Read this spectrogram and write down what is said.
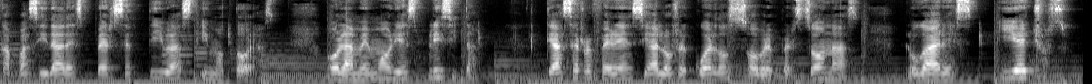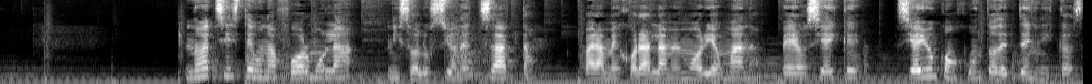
capacidades perceptivas y motoras, o la memoria explícita, que hace referencia a los recuerdos sobre personas, lugares y hechos. No existe una fórmula ni solución exacta para mejorar la memoria humana, pero sí hay que si hay un conjunto de técnicas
